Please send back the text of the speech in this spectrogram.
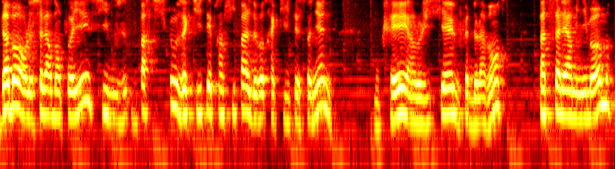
D'abord, le salaire d'employé. Si vous participez aux activités principales de votre activité estonienne, vous créez un logiciel, vous faites de la vente, pas de salaire minimum.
